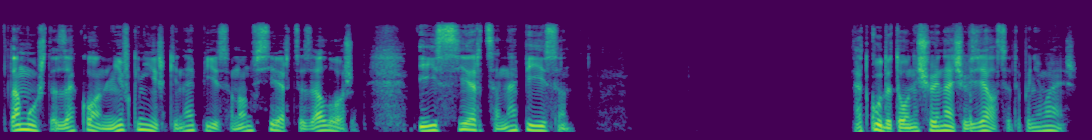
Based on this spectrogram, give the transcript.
Потому что закон не в книжке написан, он в сердце заложен. И из сердца написан. Откуда-то он еще иначе взялся, ты понимаешь?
